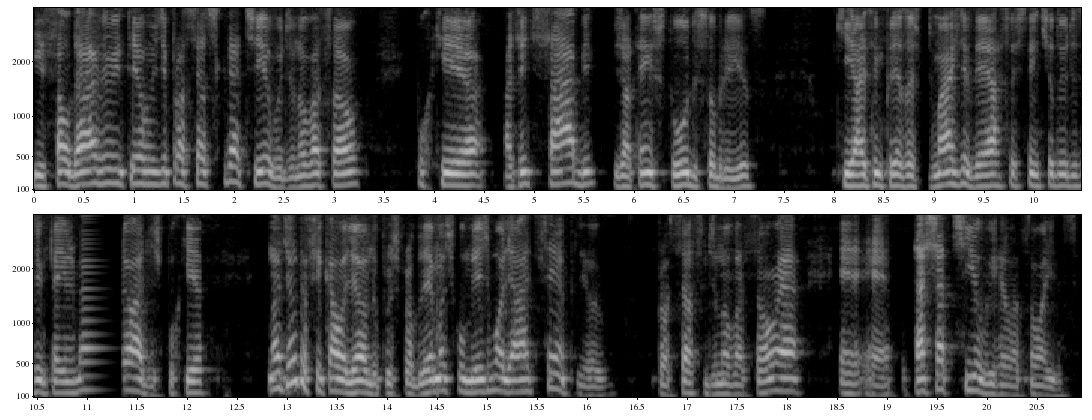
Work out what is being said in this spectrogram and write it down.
e saudável em termos de processo criativo, de inovação, porque a gente sabe, já tem estudos sobre isso, que as empresas mais diversas têm tido desempenhos melhores, porque não adianta ficar olhando para os problemas com o mesmo olhar de sempre. O processo de inovação é, é, é taxativo em relação a isso.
